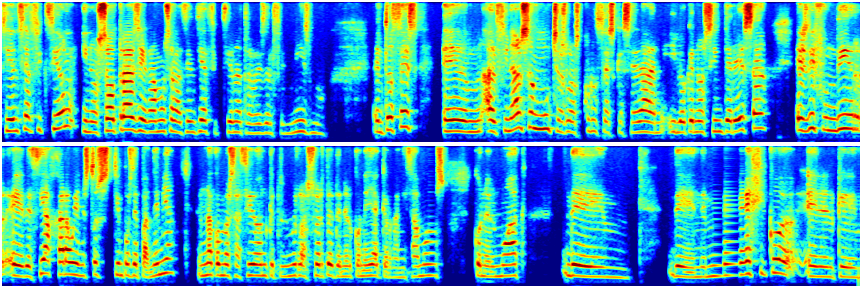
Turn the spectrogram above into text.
ciencia ficción y nosotras llegamos a la ciencia ficción a través del feminismo. Entonces, em, al final son muchos los cruces que se dan y lo que nos interesa es difundir, eh, decía Haraway en estos tiempos de pandemia, en una conversación que tuvimos la suerte de tener con ella, que organizamos con el MOAC de, de México, en el que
